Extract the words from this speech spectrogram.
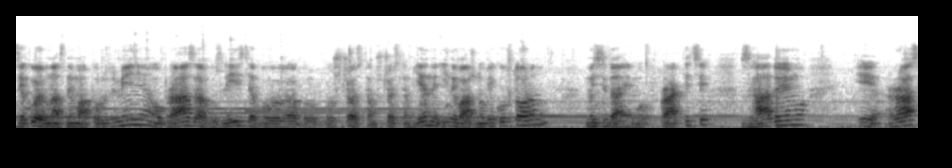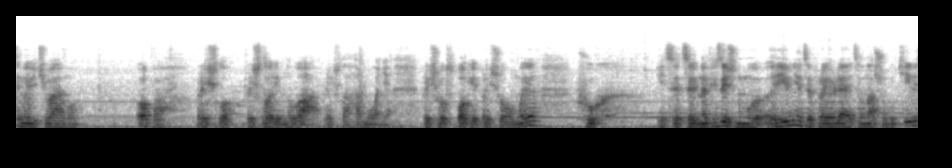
з якою в нас нема порозуміння, образа або злість, або, або, або щось там, щось там є, і неважно в яку сторону. Ми сідаємо в практиці, згадуємо, і раз, і ми відчуваємо, опа, прийшло, прийшло рівновага, прийшла гармонія, прийшов спокій, прийшов мир. Фух. І це, це на фізичному рівні це проявляється в нашому тілі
